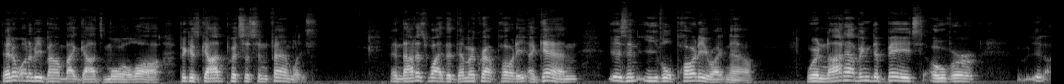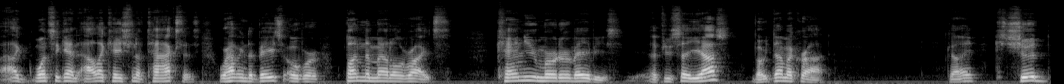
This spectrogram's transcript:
They don't want to be bound by God's moral law because God puts us in families. And that is why the Democrat Party, again, is an evil party right now. We're not having debates over, once again, allocation of taxes. We're having debates over fundamental rights. Can you murder babies? If you say yes, vote Democrat. Okay? Should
